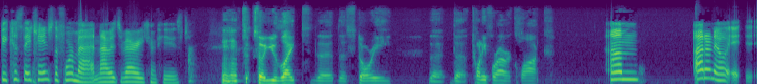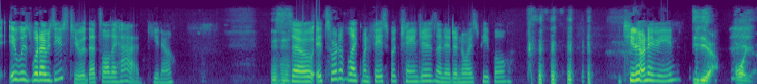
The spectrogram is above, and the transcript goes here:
because they changed the format and I was very confused. Mhm. So, so you liked the the story, the the 24 hour clock. Um, I don't know. It, it was what I was used to. That's all they had, you know? Mhm. So it's sort of like when Facebook changes and it annoys people. Do you know what I mean? Yeah. Oh yeah.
